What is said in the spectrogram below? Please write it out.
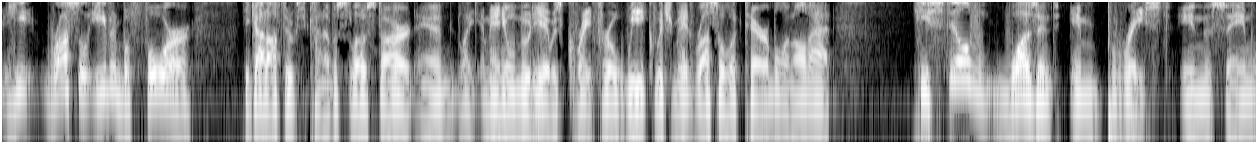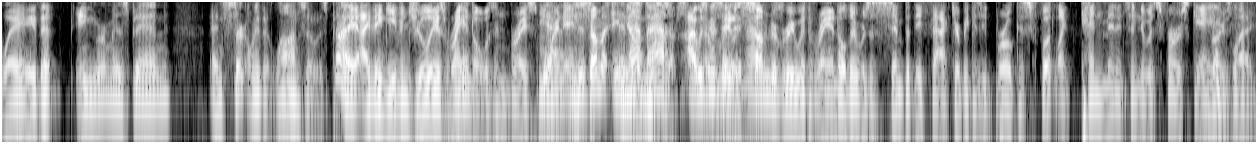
He, Russell, even before he got off to kind of a slow start and like Emmanuel Mudiay was great for a week, which made Russell look terrible and all that he still wasn't embraced in the same way that Ingram has been, and certainly that Lonzo has been. I, I think even Julius Randle was embraced more, Yeah, and, and just- some and you know, that matters. some- I was going to say really to some degree with Randle, there was a sympathy factor because he broke his foot like ten minutes into his first game. Broke his leg,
